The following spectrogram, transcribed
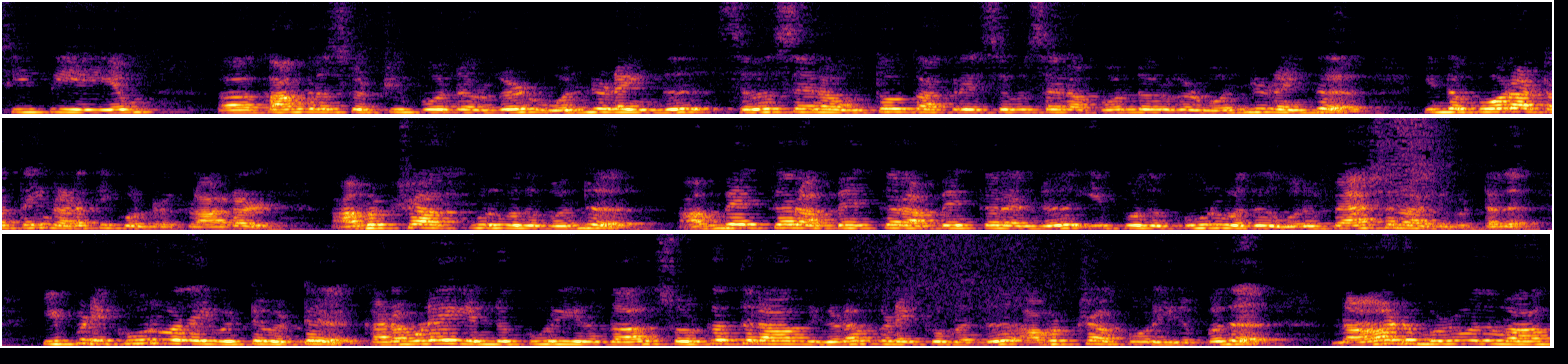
சிபிஐஎம் காங்கிரஸ் கட்சி போன்றவர்கள் ஒன்றிணைந்து சிவசேனா உத்தவ் தாக்கரே சிவசேனா போன்றவர்கள் ஒன்றிணைந்து இந்த போராட்டத்தை நடத்தி கொண்டிருக்கிறார்கள். அமித்ஷா கூறுவது போன்று அம்பேத்கர் அம்பேத்கர் அம்பேத்கர் என்று இப்போது கூறுவது ஒரு ஃபேஷன் ஆகிவிட்டது. இப்படி கூறுவதை விட்டுவிட்டு கடவுளே என்று கூறியிருந்தால் சொர்க்கத்திலாவது இடம் கிடைக்கும் என்று அமித்ஷா கூறியிருப்பது நாடு முழுவதுமாக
